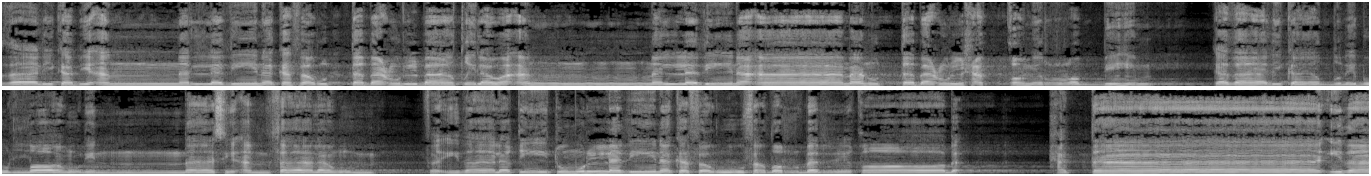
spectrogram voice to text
ذلك بأن الذين كفروا اتبعوا الباطل وأن الذين آمنوا اتبعوا الحق من ربهم كذلك يضرب الله للناس أمثالهم فإذا لقيتم الذين كفروا فضرب الرقاب حتى إذا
